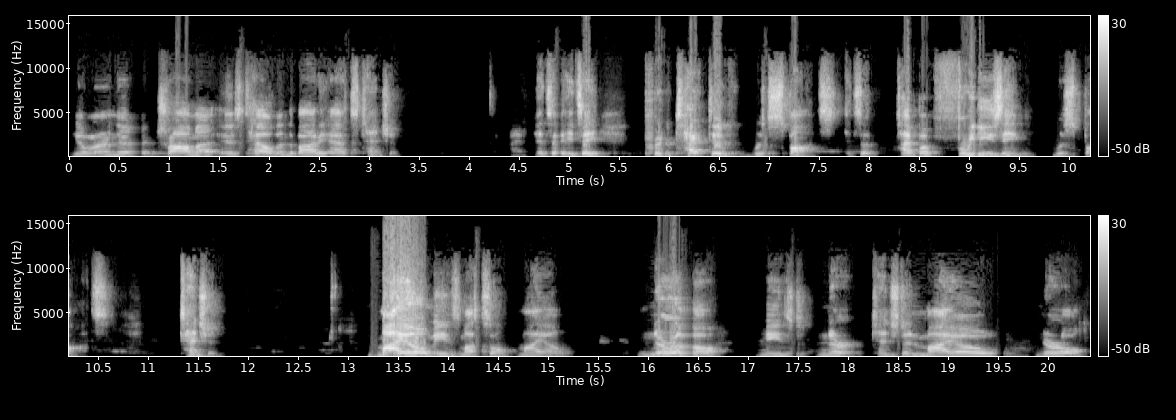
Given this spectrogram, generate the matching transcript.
you'll learn that trauma is held in the body as tension. Right? It's a it's a protective response. It's a type of freezing response. Tension. Myo means muscle. Myo. Neuro means nerve. Tension myo neural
